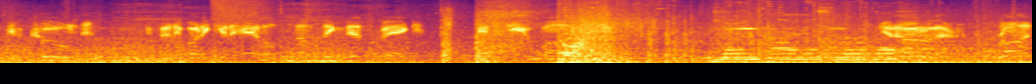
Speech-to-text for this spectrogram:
Get rid cocoon. If anybody can handle something this big, it's you, boss. Get out of there. Run.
